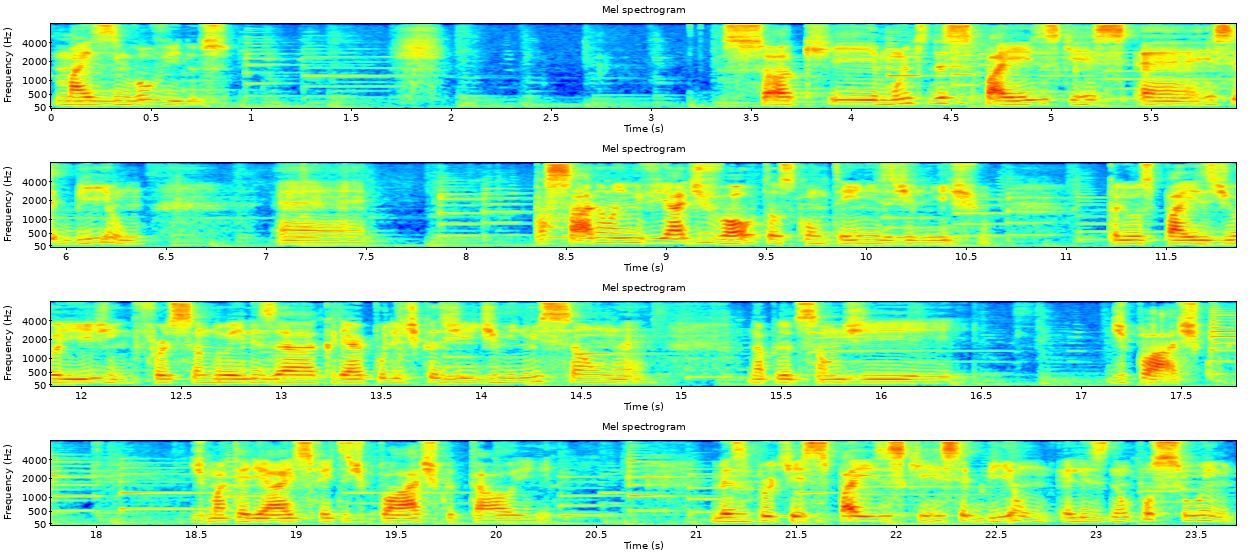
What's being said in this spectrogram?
mais desenvolvidos. Só que muitos desses países que é, recebiam é, passaram a enviar de volta os contêineres de lixo para os países de origem, forçando eles a criar políticas de diminuição né, na produção de, de plástico, de materiais feitos de plástico e tal. E mesmo porque esses países que recebiam, eles não possuem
